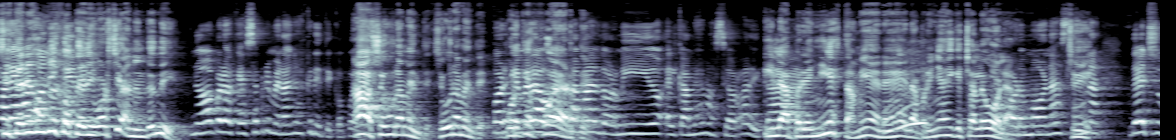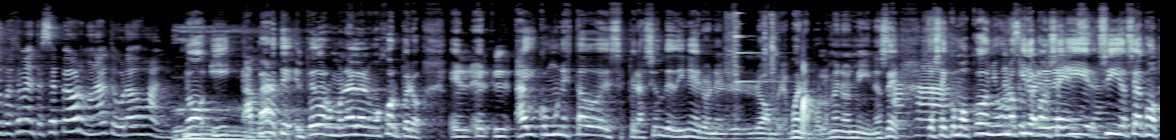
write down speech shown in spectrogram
si tenés un hijo te tienen- divorcias, ¿no entendí? No, pero que ese primer año es crítico. Pues. Ah, seguramente, seguramente. porque, Porque, es está mal dormido, el cambio es demasiado radical. Y la preñez también, ¿eh? La preñez hay que echarle bola. Las hormonas. son Sí. una- De hecho, supuestamente ese peor hormonal te dura dos años. No, y aparte, el pedo hormonal a lo mejor, pero el- el- el- hay como un estado de desesperación de dinero en el, el hombre. Bueno, por lo menos en mí, no sé. Ajá. Entonces, como coño, La uno quiere conseguir. supervivencia. Sí, o sea, como,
